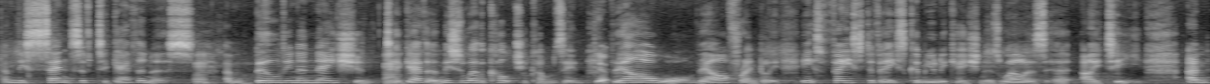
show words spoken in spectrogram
And this sense of togetherness and building a nation together. And this is where the culture comes in. Yeah. They are warm, they are friendly. It's face to face communication as well as uh, IT. And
